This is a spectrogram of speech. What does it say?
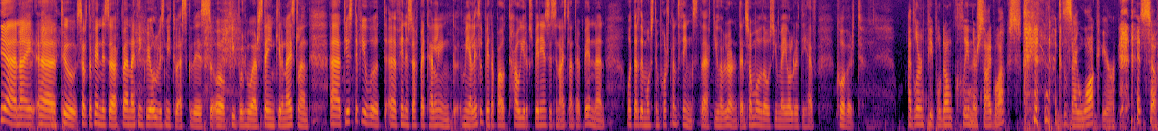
yeah, and I uh, to sort of finish up, and I think we always need to ask this of people who are staying here in Iceland. Uh, just if you would uh, finish up by telling me a little bit about how your experiences in Iceland have been and what are the most important things that you have learned, and some of those you may already have covered. I've learned people don't clean their sidewalks because I walk here. so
